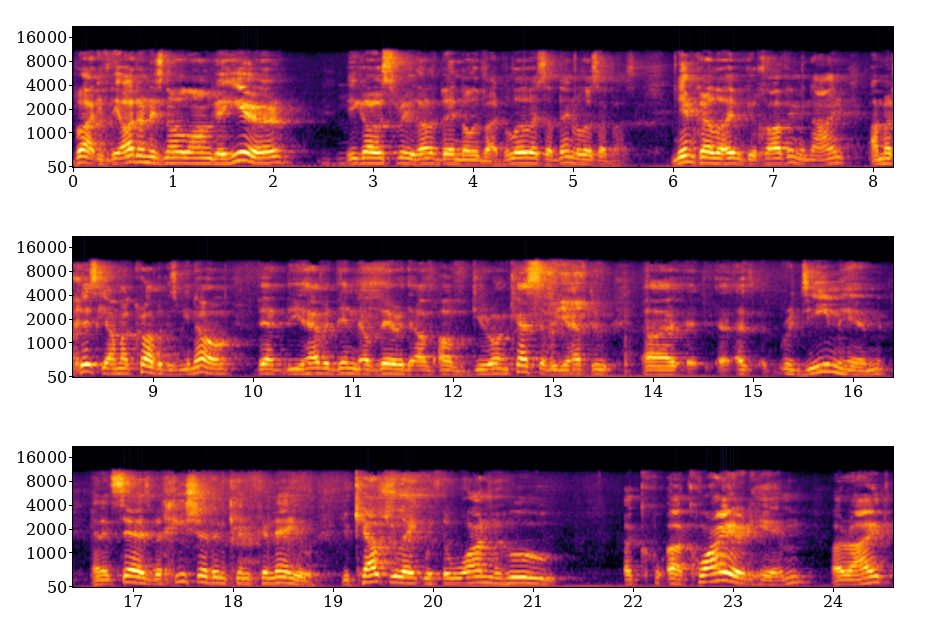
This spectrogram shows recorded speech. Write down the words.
But if the Adon is no longer here, Mm-hmm. he goes free. Lo ben no levad. V'lo ben v'lo. Nimkar gechavim in nine. Amar chizki, amar kra, because we know that you have a din of there of, of Giron Kesef, where you have to uh, uh, uh, redeem him, and it says, V'chishav and. You calculate with the one who acquired him, all right,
